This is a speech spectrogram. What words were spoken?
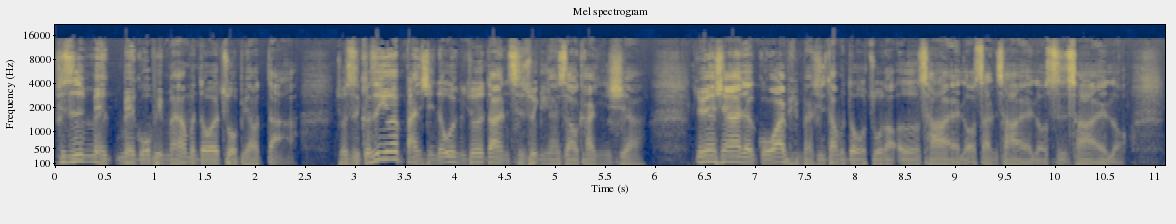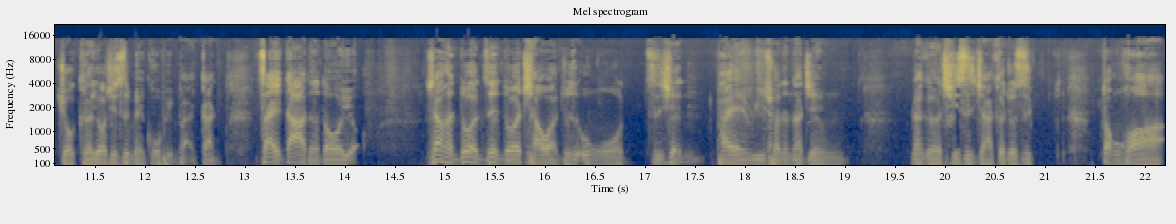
其实美美国品牌他们都会做比较大，就是可是因为版型的问题，就是当然尺寸你还是要看一下。因为现在的国外品牌其实他们都有做到二叉 L、三叉 L、四叉 L，就可尤其是美国品牌，干再大的都有。像很多人之前都会敲碗，就是问我之前拍 MV 穿的那件那个骑士夹克，就是动画。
